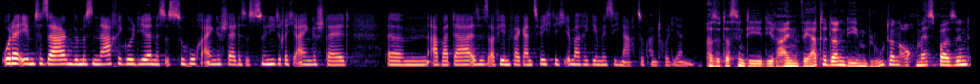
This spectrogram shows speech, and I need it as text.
oder eben zu sagen, wir müssen nachregulieren, es ist zu hoch eingestellt, es ist zu niedrig eingestellt. Ähm, aber da ist es auf jeden Fall ganz wichtig, immer regelmäßig nachzukontrollieren. Also das sind die, die reinen Werte dann, die im Blut dann auch messbar sind.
